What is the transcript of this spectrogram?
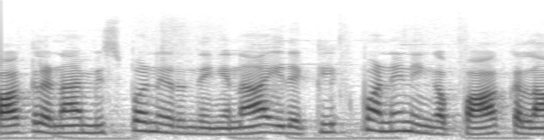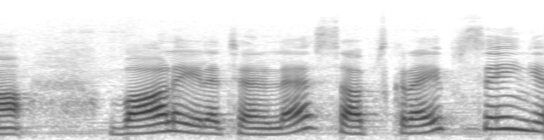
பார்க்கலனா மிஸ் பண்ணியிருந்தீங்கன்னா இதை கிளிக் பண்ணி நீங்கள் பார்க்கலாம். வாழை இலை சேனலை சப்ஸ்கிரைப் செய்யுங்க.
